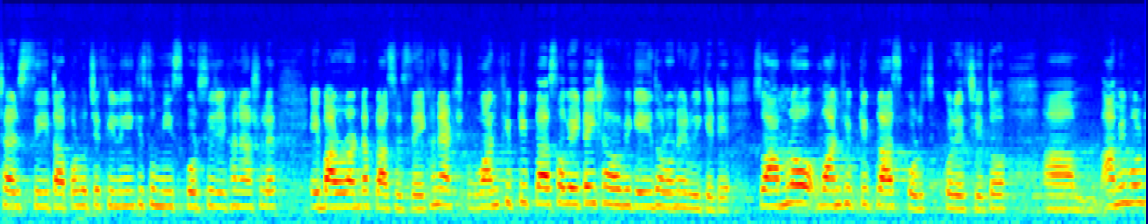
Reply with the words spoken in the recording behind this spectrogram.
ছাড়ছি, তারপর হচ্ছে ফিল্ডিংয়ে কিছু মিস করছি, যেখানে আসলে এই বারো রানটা প্লাস হয়েছে। এখানে ওয়ান ফিফটি প্লাস হবে, এটাই স্বাভাবিক এই ধরনের উইকেটে সো আমরাও ওয়ান ফিফটি প্লাস করেছি তো, আমি বলব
